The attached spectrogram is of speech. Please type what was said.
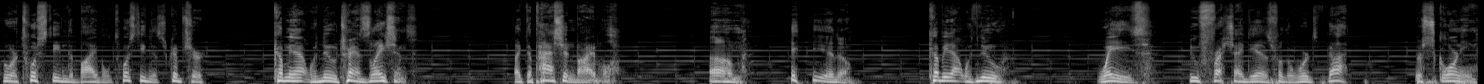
who are twisting the Bible, twisting the scripture, coming out with new translations, like the Passion Bible. Um, you know, coming out with new ways, new fresh ideas for the words of God. They're scorning,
